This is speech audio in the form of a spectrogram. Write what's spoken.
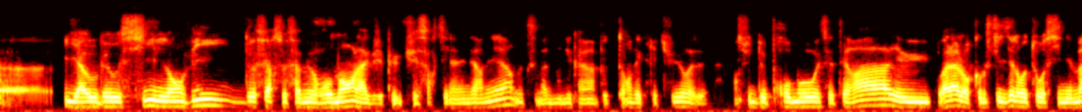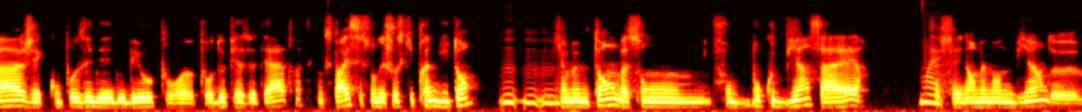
il y a aussi l'envie de faire ce fameux roman là que j'ai pu, que j'ai sorti l'année dernière. Donc ça m'a demandé quand même un peu de temps d'écriture et ensuite de promo, etc. Il y a eu voilà alors comme je te disais le retour au cinéma, j'ai composé des, des BO pour pour deux pièces de théâtre. Donc c'est pareil, ce sont des choses qui prennent du temps, mmh, mmh, mmh. qui en même temps bah, sont font beaucoup de bien, ça aère ça fait énormément de bien de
